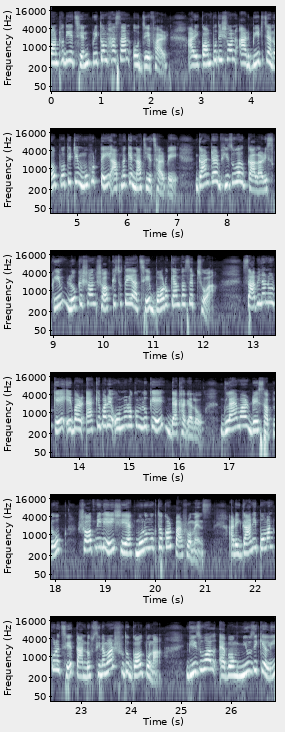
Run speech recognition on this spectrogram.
কণ্ঠ দিয়েছেন প্রীতম হাসান ও জেফার। আর এই কম্পোজিশন আর বিট যেন প্রতিটি মুহূর্তেই আপনাকে নাচিয়ে ছাড়বে। গানটার ভিজুয়াল কালার, স্ক্রিম, লোকেশন সব কিছুতেই আছে বড় ক্যাম্পাসের ছোঁয়া। সাবিলা নূরকে এবার একেবারে অন্যরকম লুকে দেখা গেল। গ্ল্যামার ড্রেস আপ লুক, সব মিলিয়েই সে এক মনোমুগ্ধকর পারফরমেন্স আর এই গানই প্রমাণ করেছে তাণ্ডব সিনেমার শুধু গল্প না, ভিজুয়াল এবং মিউজিক্যালি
